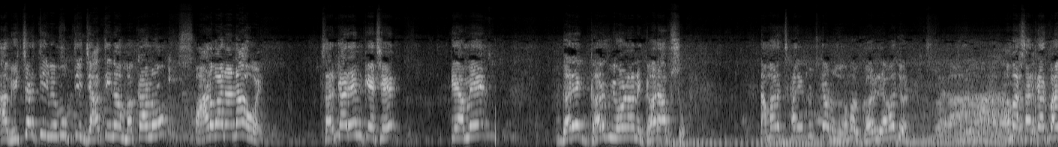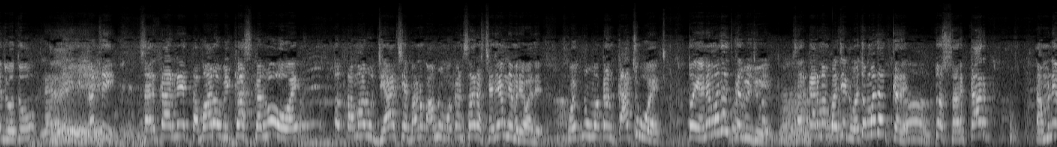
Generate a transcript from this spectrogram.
આ વિચરતી વિમુક્તિ જાતિના મકાનો પાડવાના ના હોય. સરકાર એમ કે છે કે અમે દરેક ઘર વિહોણાને ઘર આપશું. તમારે ખાલી એટલું જ કહેવાનું છે. અમારું ઘર રહેવા દો ને. અમારે સરકાર પાસે જોતું નથી. સરકારને તમારો વિકાસ કરવો હોય તો તમારું જ્યાં છે, માનો આમનું મકાન સરસ છે એમને એમ રહેવા દે. કોઈકનું મકાન કાચું હોય તો એને મદદ કરવી જોઈએ. સરકારમાં બજેટ હોય તો મદદ કરે. તો સરકાર તમને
